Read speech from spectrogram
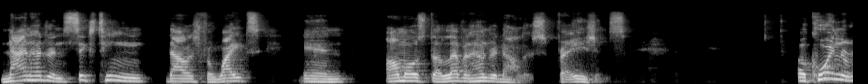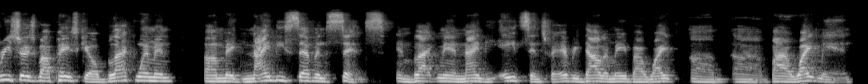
nine hundred and sixteen dollars for whites, and almost eleven hundred dollars for Asians. According to research by PayScale, black women uh, make 97 cents and black men 98 cents for every dollar made by white uh, uh, by a white man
